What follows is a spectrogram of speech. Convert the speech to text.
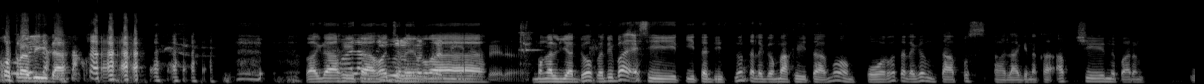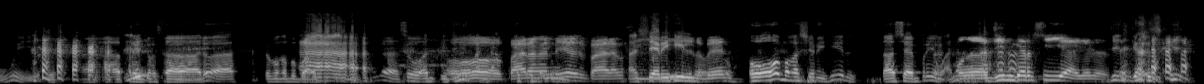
Kontrabida. Pag nakakita ko, dyan yung mga, pero- mga liadok. Di ba? Eh, si Tita Dith nun, talagang makita mo, ang poro talagang. Tapos, ah, lagi naka-up chin, na parang, uy, uh, traitor sa, ano ah, ng mga babae Ah. So, an- ito yung Oo, anak, ito parang ano yun, parang Ang si, Sherry Hill. ano ba yun? Oo, mga Sherry Hill. Tapos, syempre, yung anak. Mga Jean Garcia, gano'n. Jean Garcia.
